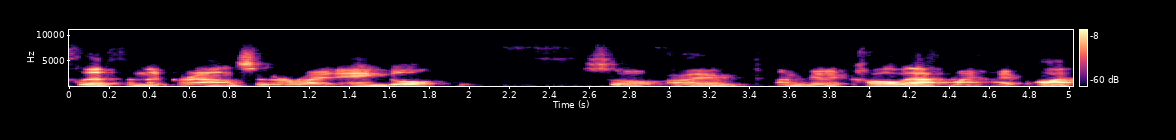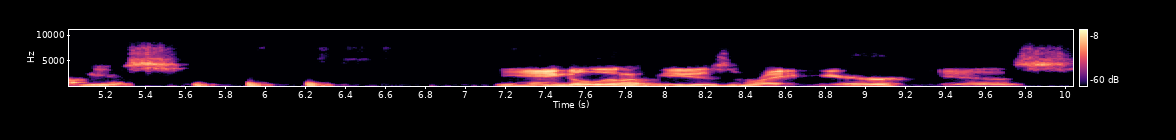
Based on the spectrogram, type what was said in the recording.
cliff and the ground's at a right angle. So I'm, I'm gonna call that my hypotenuse. The angle that I'm using right here is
